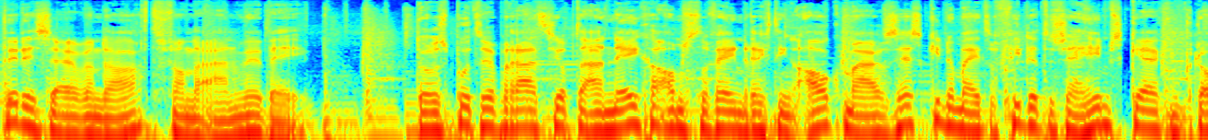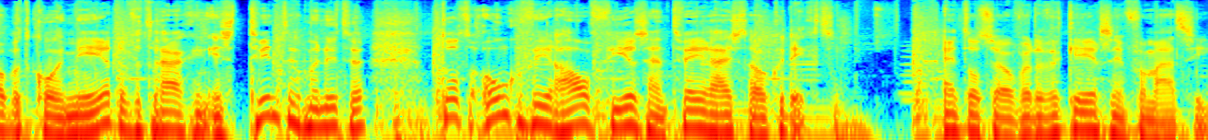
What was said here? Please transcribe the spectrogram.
Dit is Erwin de Hart van de ANWB. Door een spoedreparatie op de A9 Amstelveen richting Alkmaar... 6 kilometer file tussen Heemskerk en Knoop het Kooimeer. De vertraging is 20 minuten. Tot ongeveer half vier zijn twee rijstroken dicht. En tot zover de verkeersinformatie.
